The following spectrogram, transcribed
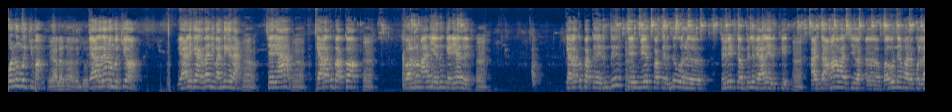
பொண்ணு முக்கியமா? வேலை தான் ரெண்டு வேலை தானே முக்கியம். வேலைக்காக தான் நீ வந்துக்கிற. சரியா? கிழக்கு பக்கம். சொல்ற மாதிரி எதுவும் கிடையாது. கிழக்கு பக்கம் இருந்து தென் மேற்கு பக்கம் இருந்து ஒரு பிரைவேட் கம்பெனில வேலை இருக்கு. அடுத்த அமாவாசை பௌர்ணமி வரக்குள்ள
